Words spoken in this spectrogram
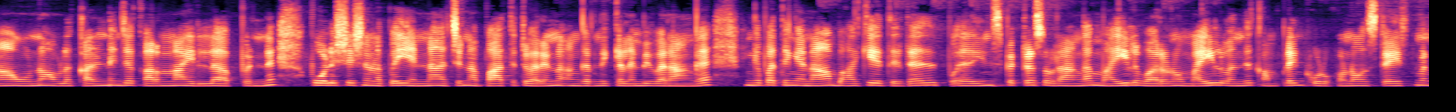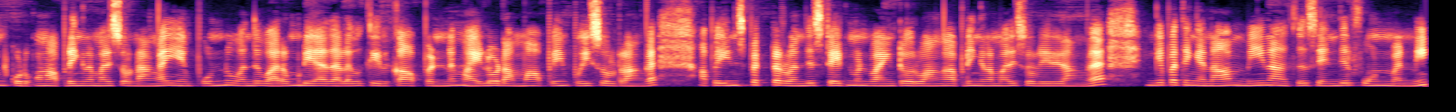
நான் ஒன்றும் அவ்வளோ கல் நெஞ்சக்காரனா இல்லை அப்படின்னு போலீஸ் ஸ்டேஷனில் போய் என்ன ஆச்சு நான் பார்த்துட்டு வரேன்னு அங்கேருந்து கிளம்பி வராங்க. இங்கே பார்த்தீங்கன்னா பாக்கியத்துக்கிட்ட இன்ஸ்பெக்டர் சொல்கிறாங்க மயில் வரணும் மயில் வந்து கம்ப்ளைண்ட் கொடுக்கணும் ஸ்டேட்மெண்ட் கொடுக்கணும் அப்படிங்கிற மாதிரி சொல்கிறாங்க என் பொண்ணு வந்து வர முடியாத அளவுக்கு இருக்கா அப்படின்னு மயிலோட அம்மா அப்பையும் போய் சொல்கிறாங்க அப்போ இன்ஸ்பெக்டர் வந்து ஸ்டேட்மெண்ட் வாங்கிட்டு வருவாங்க அப்படிங்கிற மாதிரி சொல்லிடுறாங்க. இங்கே பார்த்தீங்கன்னா மீனாக்கு செந்தில் ஃபோன் பண்ணி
